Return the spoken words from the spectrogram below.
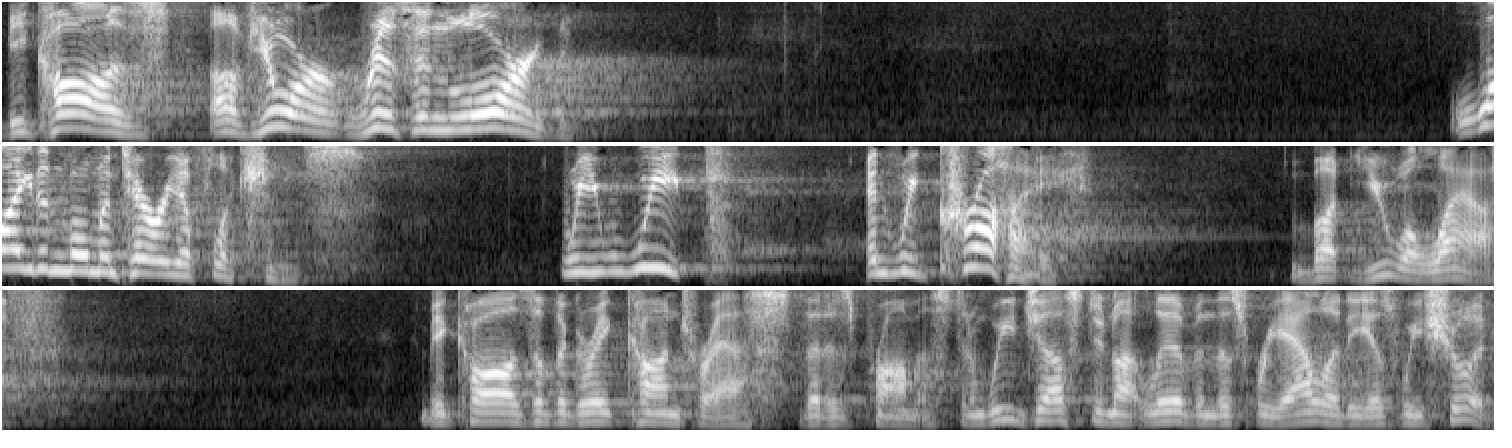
because of your risen Lord. Light and momentary afflictions. We weep and we cry, but you will laugh because of the great contrast that is promised. And we just do not live in this reality as we should.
